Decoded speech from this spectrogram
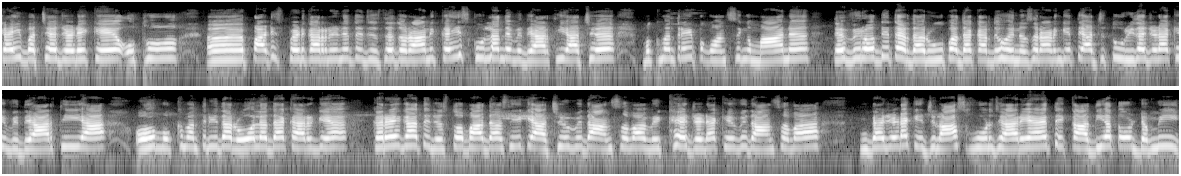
ਕਈ ਬੱਚੇ ਜਿਹੜੇ ਕਿ ਉਥੋਂ ਪਾਰਟਿਸਿਪੇਟ ਕਰ ਰਹੇ ਨੇ ਤੇ ਜਿਸ ਦੇ ਦੌਰਾਨ ਕਈ ਸਕੂਲਾਂ ਦੇ ਵਿਦਿਆਰਥੀ ਅੱਜ ਮੁੱਖ ਮੰਤਰੀ ਭਗਵੰਤ ਸਿੰਘ ਮਾਨ ਤੇ ਵਿਰੋਧੀ ਧਿਰ ਦਾ ਰੂਪ ਅਦਾ ਕਰਦੇ ਹੋਏ ਨਜ਼ਰ ਆਣਗੇ ਤੇ ਅੱਜ ਧੂਰੀ ਦਾ ਜਿਹੜਾ ਕਿ ਵਿਦਿਆਰਥੀ ਆ, ਉਹ ਮੁੱਖ ਮੰਤਰੀ ਦਾ ਰੋਲ ਅਦਾ ਕਰ ਗਿਆ, ਕਰੇਗਾ ਤੇ ਜਿਸ ਤੋਂ ਬਾਅਦ ਅਸੀਂ ਕਿ ਅੱਜ ਵਿਧਾਨ ਸਭਾ ਵਿਖੇ ਜਿਹੜਾ ਕਿ ਵਿਧਾਨ ਸਭਾ ਦਾ ਜਿਹੜਾ ਕਿ ਇਜਲਾਸ ਹੋਣ ਜਾ ਰਿਹਾ ਹੈ ਤੇ ਕਾਦੀਆਂ ਤੋਂ ਡੰਮੀ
